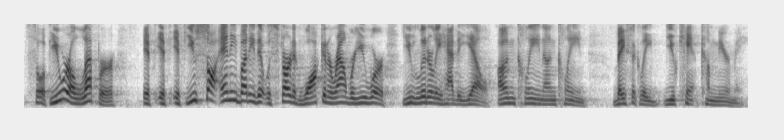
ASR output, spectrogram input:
So if you were a leper, if, if, if you saw anybody that was started walking around where you were, you literally had to yell, Unclean, unclean. Basically, you can't come near me.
